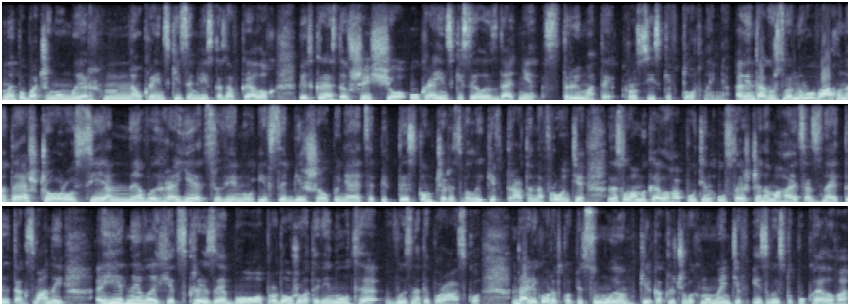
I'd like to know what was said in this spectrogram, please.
ми побачимо мир на українській землі, сказав Келох, підкресливши, що українські сили здатні стримати російське вторгнення. А він також звернув увагу на те, що Росія не виграє цю війну і все більше опиняється під тиском через великі втрати на фронті. За словами Келога, Путін усе ще намагається знайти так званий гідний вихід з кризи, бо продовжувати війну це визнати поразку. Далі коротко підсумую кілька ключових моментів із виступу Келога.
